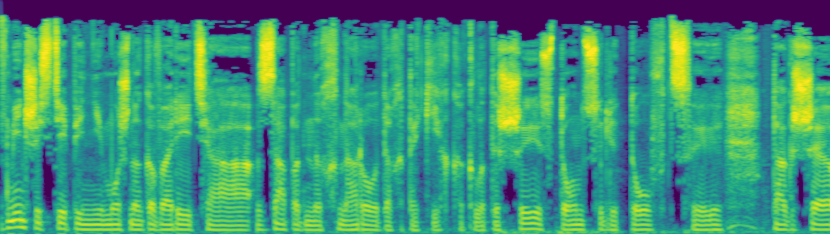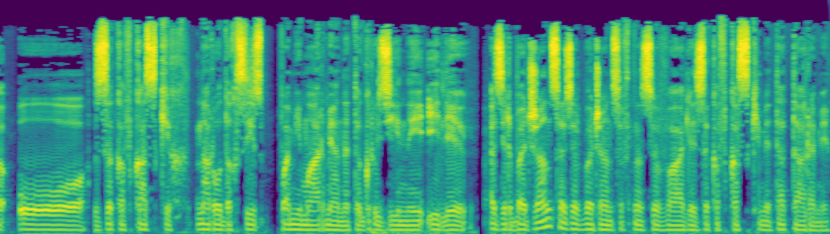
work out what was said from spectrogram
В меньшей степени можно говорить о западных народах, таких как латыши, эстонцы, литовцы, также о закавказских народах, помимо армян, это грузины или азербайджанцы, азербайджанцев называли закавказскими татарами.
